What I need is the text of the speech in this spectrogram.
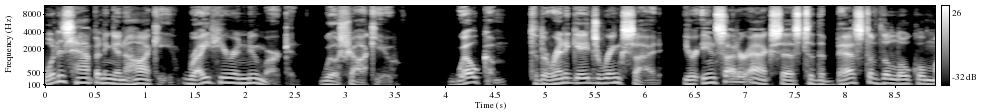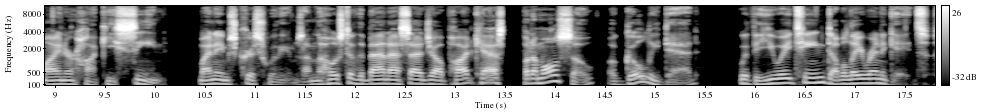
What is happening in hockey right here in Newmarket will shock you. Welcome to the Renegades Rinkside, your insider access to the best of the local minor hockey scene. My name's Chris Williams. I'm the host of the Badass Agile podcast, but I'm also a goalie dad with the U18 AA Renegades.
